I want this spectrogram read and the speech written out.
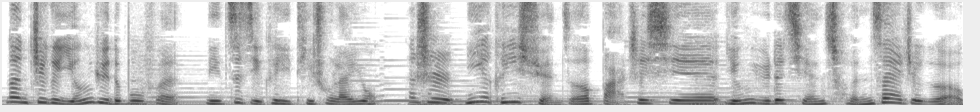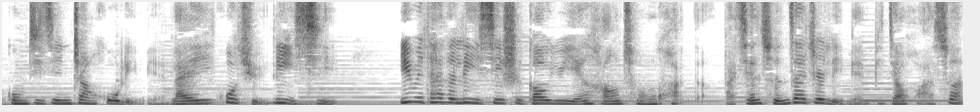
那这个盈余的部分你自己可以提出来用。但是你也可以选择把这些盈余的钱存在这个公积金账户里面来获取利息，因为它的利息是高于银行存款的，把钱存在这里面比较划算。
